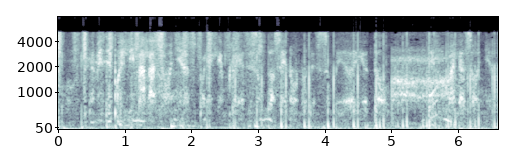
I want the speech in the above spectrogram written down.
solita. También te puedes limar las uñas, por ejemplo, y haces un dos en uno, te haces un video de YouTube. Te limas las uñas.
